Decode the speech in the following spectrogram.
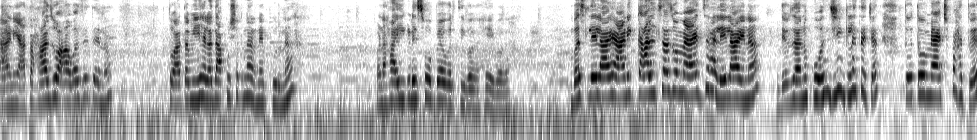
आणि आता हा जो आवाज येते ना तो आता मी ह्याला दाखवू शकणार नाही पूर्ण. पण हा इकडे सोप्यावरती बघा हे बघा. बसलेला आहे आणि कालचा जो मॅच झालेला आहे ना देवजानू कोण जिंकलं त्याच्यात तो तो मॅच पाहतोय.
